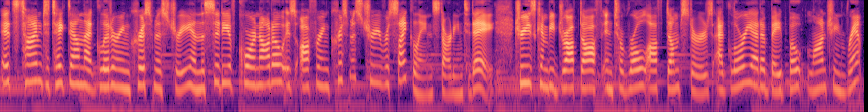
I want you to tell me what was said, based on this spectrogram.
It's time to take down that glittering Christmas tree, and the city of Coronado is offering Christmas tree recycling starting today. Trees can be dropped off into roll off dumpsters at Glorieta Bay Boat Launching Ramp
